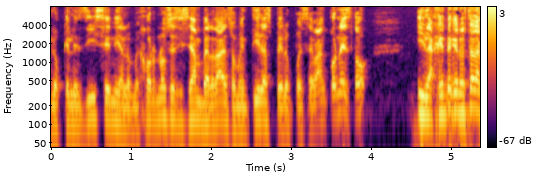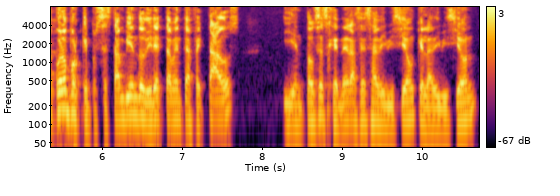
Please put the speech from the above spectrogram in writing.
lo que les dicen y a lo mejor no sé si sean verdades o mentiras, pero pues se van con esto. Y la gente que no está de acuerdo porque pues se están viendo directamente afectados y entonces generas esa división, que la división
